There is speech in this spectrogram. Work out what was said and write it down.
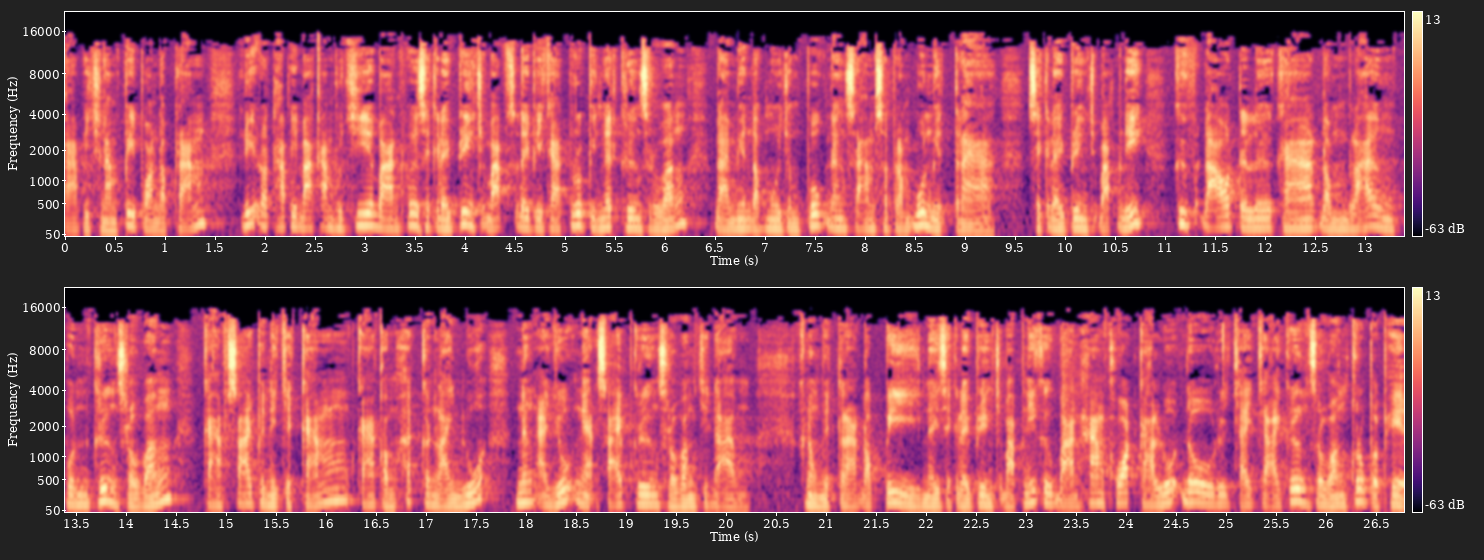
កាលពីឆ្នាំ2015រាជរដ្ឋាភិបាលកម្ពុជាបានធ្វើសេចក្តីព្រាងច្បាប់ស្តីពីការត្រួតពិនិត្យគ្រឿងស្រវឹងដែលមាន11ចម្ពោះនិង39មាត្រាសេចក្តីព្រាងច្បាប់នេះគឺផ្ដោតទៅលើការដំឡើងពន្ធគ្រឿងស្រវឹងការផ្សាយពាណិជ្ជកម្មការកំហិតកន្លែងលក់និងអាយុអ្នកខ្សែគ្រឿងស្រវឹងជាដើម ក្នុងមាត្រា12នៃសេចក្តីព្រាងច្បាប់នេះគឺបានហាមឃាត់ការលក់ដូរឬចែកចាយគ្រឿងស្រវឹងគ្រប់ប្រភេទ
